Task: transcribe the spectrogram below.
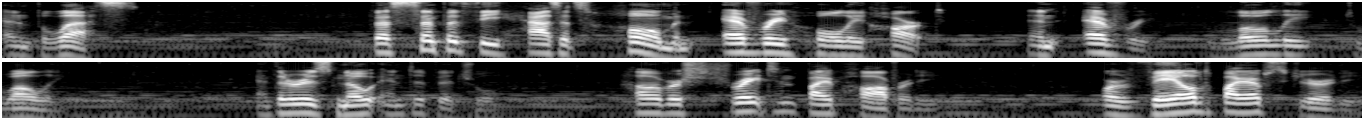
and bless. That sympathy has its home in every holy heart in every lowly dwelling. And there is no individual, however straitened by poverty, or veiled by obscurity,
